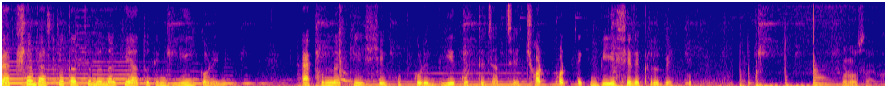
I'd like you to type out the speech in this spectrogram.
ব্যবসার ব্যস্ততার জন্য নাকি এতদিন বিয়েই করেনি। এখন নাকি সে হুট করে বিয়ে করতে যাচ্ছে। ছটফট নাকি বিয়ে সেরে ফেলবে। শোনো সাইমা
